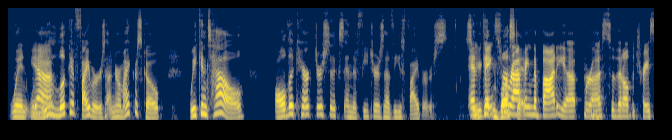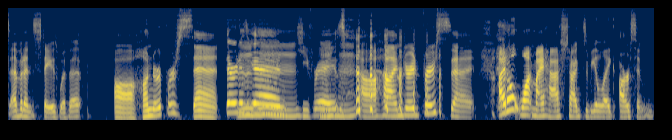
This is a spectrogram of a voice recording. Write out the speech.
when when Yeah. we look at fibers under a microscope we can tell all the characteristics and the features of these fibers so and thanks for wrapping the body up for us so that all the trace evidence stays with it. A hundred percent. There it is again. Mhm. Key phrase. Mhm. A hundred percent. I don't want my hashtag to be like arson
